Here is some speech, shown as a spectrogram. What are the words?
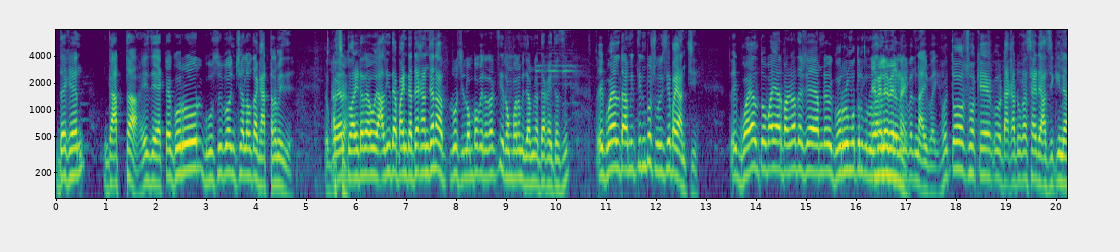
দেখেন গাটটা এই যে একটা গরুর গুছুইব ইনশাল্লাহ ওটা গাটটার মেজে তো গয়াল আচ্ছা। তো আর এটা ওই আলিদা বাইনটা দেখান যায় না রশি লম্বা করে রাখছি লম্বার আমি আমরা দেখাইতেছি। তো এই গয়ালটা আমি তিন বছর হয়েছে ভাই আনছি। তো এই গয়াল তো ভাই আর বাংলাদেশে আপনার গরুর মতন কোনো নাই। ভাই। হয়তো শখে ডাকা টুকা সাইডে আছে কিনা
